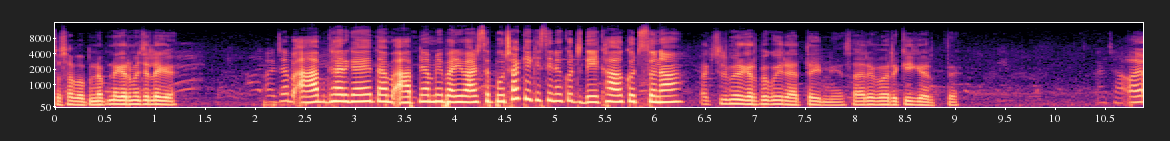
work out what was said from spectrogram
तो सब अपने अपने घर में चले गए। जब आप घर गए तब आपने अपने परिवार से पूछा कि किसी ने कुछ देखा कुछ सुना? एक्चुअली मेरे घर पे कोई रहता ही नहीं है सारे वर्क ही करते अच्छा और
